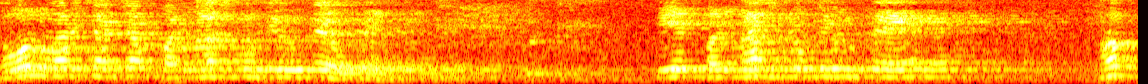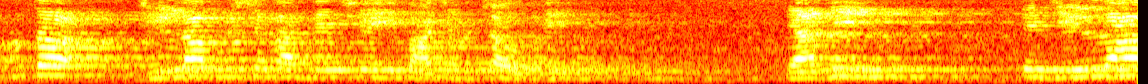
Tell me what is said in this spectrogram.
दोन वर्षाच्या पन्नास कोटी रुपये होते. ते पन्नास कोटी रुपये फक्त जिल्हा परिषद अध्यक्ष ही भाजपच्या होते. त्यांनी ते जिल्हा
